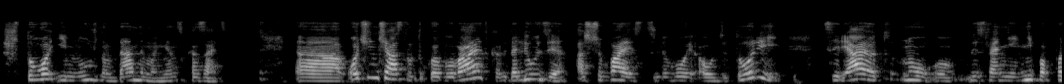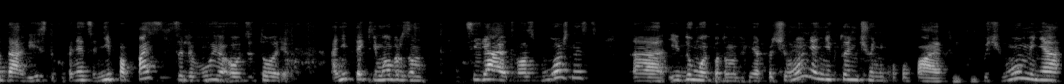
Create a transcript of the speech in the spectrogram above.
что им нужно в данный момент сказать. А, очень часто такое бывает, когда люди, ошибаясь целевой аудиторией, теряют, ну, если они не попадают, есть такое понятие, не попасть в целевую аудиторию. Они таким образом теряют возможность и думают потом, например, почему у меня никто ничего не покупает, почему у меня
